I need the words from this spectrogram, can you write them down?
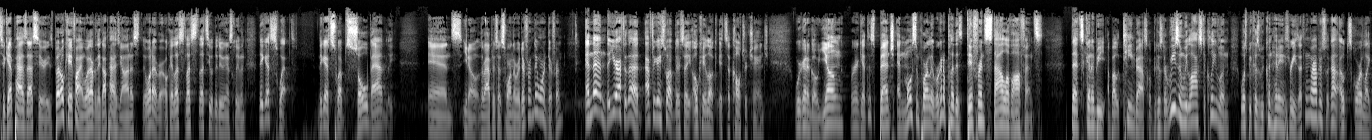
to get past that series. But okay fine whatever. They got past Giannis whatever. Okay let's let's let's see what they do against cleveland. They get swept. They get swept so badly. And you know the raptors had sworn they were different. They weren't different. And then the year after that after getting swept they say okay look it's a culture change. We're going to go young. We're going to get this bench. And most importantly we're going to play this different style of offense that's going to be about team basketball because the reason we lost to Cleveland was because we couldn't hit any threes. I think the Raptors got outscored like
